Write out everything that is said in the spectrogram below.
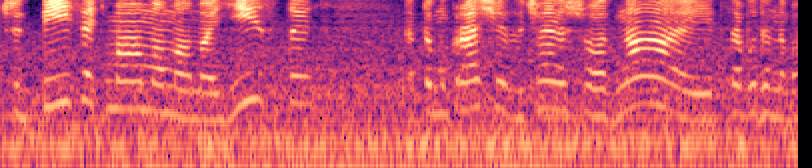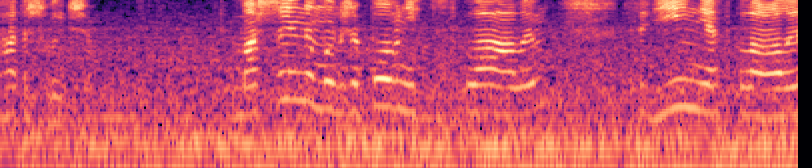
чи пісять мама, мама їсти. Тому краще, звичайно, що одна, і це буде набагато швидше. Машини ми вже повністю склали, сидіння склали,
